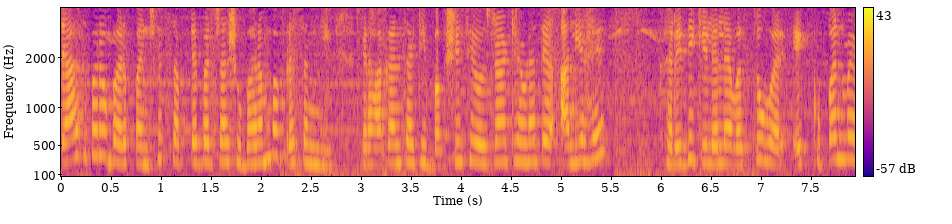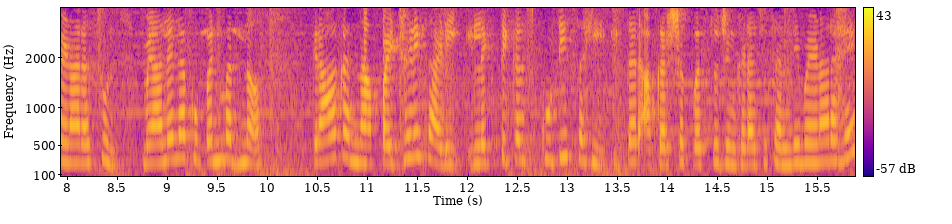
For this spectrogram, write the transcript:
त्याचबरोबर पंचवीस सप्टेंबरच्या शुभारंभ प्रसंगी ग्राहकांसाठी बक्षीस योजना ठेवण्यात आली आहे. खरेदी केलेल्या वस्तूवर एक कुपन मिळणार असून मिळालेल्या कुपनमधनं ग्राहकांना पैठणी साडी इलेक्ट्रिकल स्कूटीसही इतर आकर्षक वस्तू जिंकण्याची संधी मिळणार आहे.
